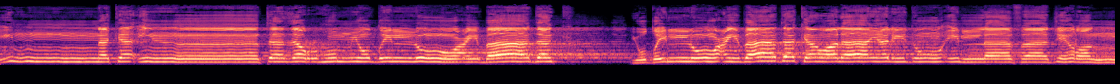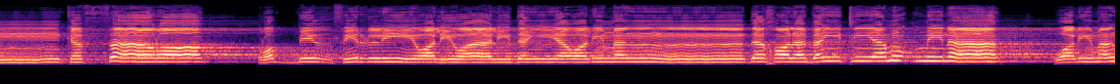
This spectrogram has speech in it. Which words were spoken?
إنك إن تذرهم يضلوا عبادك. يضلوا عبادك ولا يلدوا إلا فاجرا كفارا. رب اغفر لي ولوالدي ولمن دخل بيتي مؤمنا ولمن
